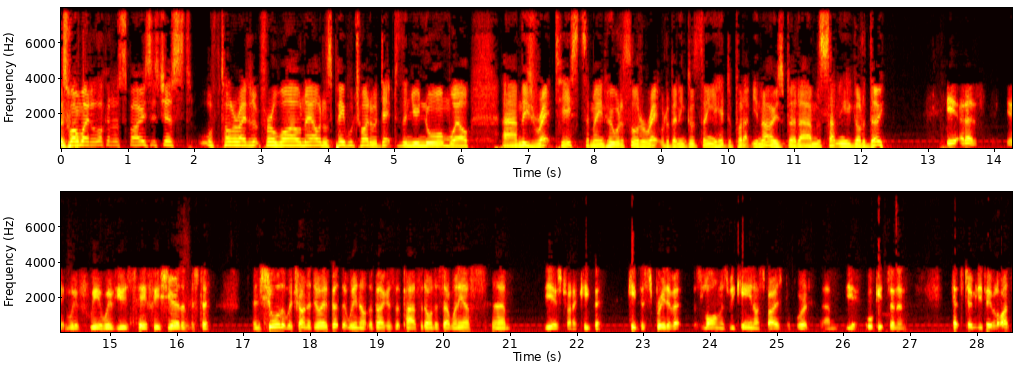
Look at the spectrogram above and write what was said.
it's one way to look at it. I suppose it's just we've tolerated it for a while now, and as people try to adapt to the new norm, well, um, these RAT tests. I mean, who would have thought a rat would have been a good thing you had to put up your nose? But um, it's something you got to do. Yeah, it is yeah, we've we, we've used a fair share of them just to ensure that we're trying to do a bit that we're not the buggers that pass it on to someone else. Um, yeah, it's trying to keep the keep the spread of it as long as we can, I suppose, before it um, yeah all gets in and hits too many people at once.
